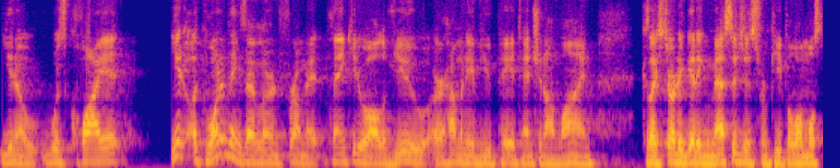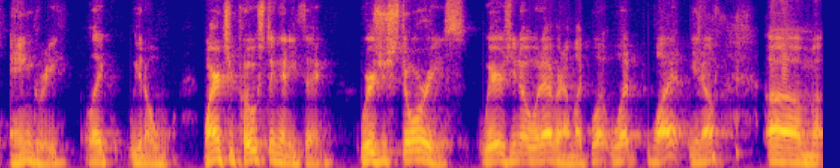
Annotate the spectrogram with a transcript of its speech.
you know was quiet. You know, like one of the things I learned from it. Thank you to all of you, or how many of you pay attention online, because I started getting messages from people almost angry, like you know, why aren't you posting anything? Where's your stories? Where's you know whatever? And I'm like, what, what, what? You know. um,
